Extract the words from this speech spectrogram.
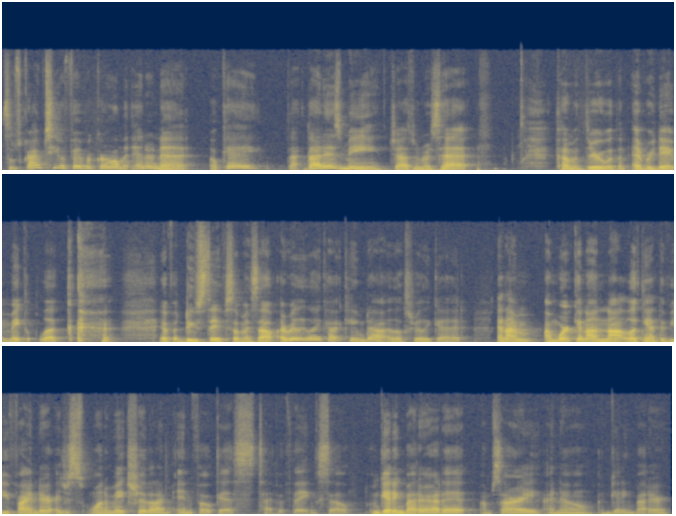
Subscribe to your favorite girl on the internet, okay? That, that is me, Jasmine Rossette, coming through with an everyday makeup look. if I do say so myself. I really like how it came out. It looks really good. And I'm I'm working on not looking at the viewfinder. I just want to make sure that I'm in focus type of thing. So I'm getting better at it. I'm sorry. I know I'm getting better.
